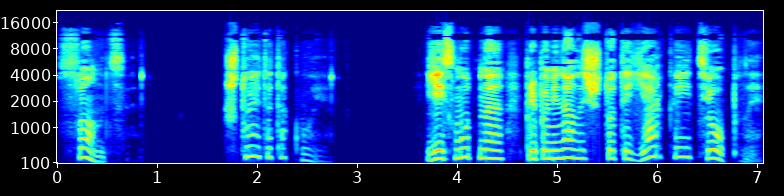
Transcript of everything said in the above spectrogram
Солнце. Что это такое? Ей смутно припоминалось что-то яркое и теплое.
